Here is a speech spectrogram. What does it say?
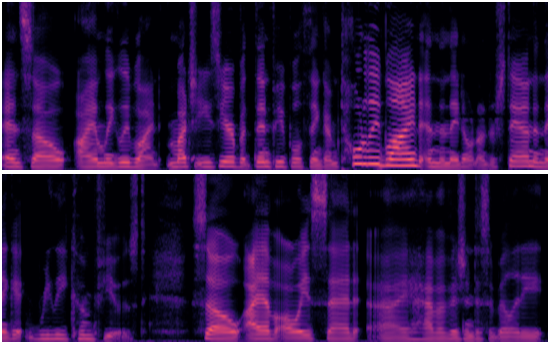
and so I am legally blind. Much easier, but then people think I'm totally blind and then they don't understand and they get really confused. So I have always said I have a vision disability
